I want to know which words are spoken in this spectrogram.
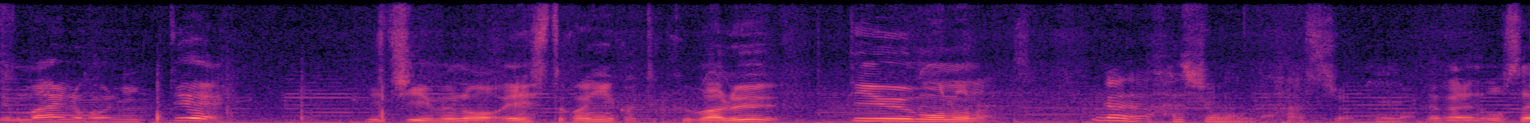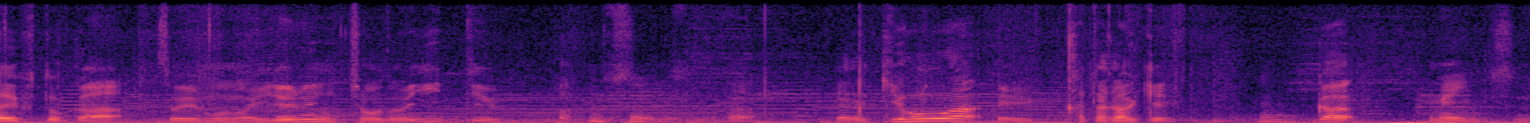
で前の方に行ってでチームのエースとかにこうやって配るっていうものなんですよ。が発祥なんだ。発祥。うん。だからお財布とかそういうものを入れるにちょうどいいっていうバッグそうですね。はい。だから基本は、えー肩掛けうん。がメインですね。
